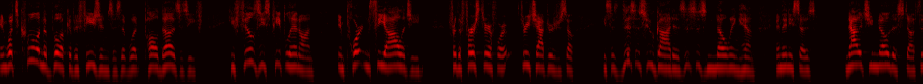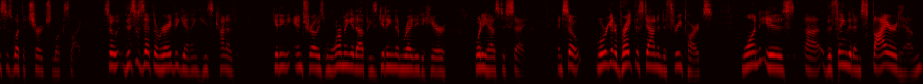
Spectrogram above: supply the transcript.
And what's cool in the book of Ephesians is that what Paul does is he, he fills these people in on important theology for the first three or four, three chapters or so. He says, This is who God is. This is knowing Him. And then he says, Now that you know this stuff, this is what the church looks like. So this is at the very beginning. He's kind of getting the intro, he's warming it up, he's getting them ready to hear what he has to say. And so we're going to break this down into three parts. One is uh, the thing that inspired him,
